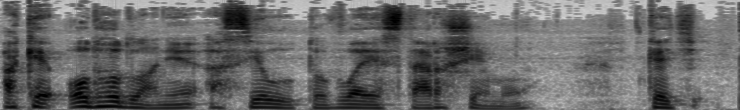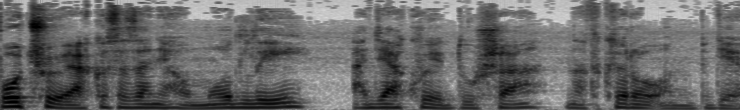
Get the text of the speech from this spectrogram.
aké odhodlanie a silu to vleje staršiemu, keď počuje, ako sa za neho modlí a ďakuje duša, nad ktorou on bde.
